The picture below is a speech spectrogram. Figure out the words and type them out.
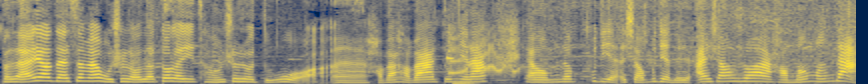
本来要在三百五十楼的，多了一层，射手堵我。嗯，好吧好吧，堵你啦。然后我们的不点小不点的哀伤说啊，好萌萌哒，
